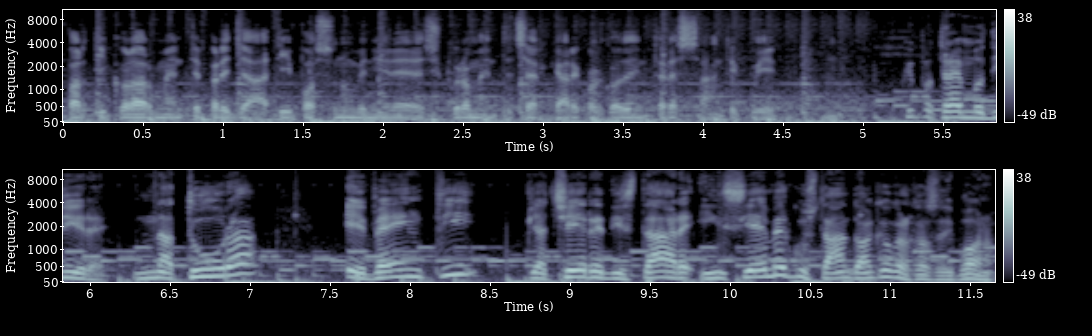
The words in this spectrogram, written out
particolarmente pregiati possono venire sicuramente a cercare qualcosa di interessante qui. Qui potremmo dire natura, eventi, piacere di stare insieme gustando anche qualcosa di buono.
